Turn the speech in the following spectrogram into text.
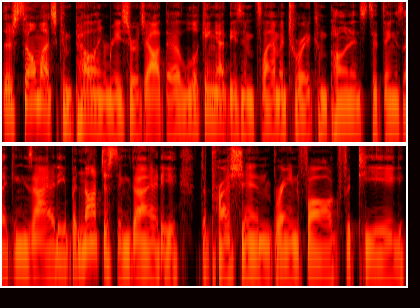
there's so much compelling research out there looking at these inflammatory components to things like anxiety, but not just anxiety, depression, brain fog, fatigue,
